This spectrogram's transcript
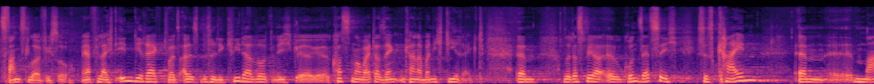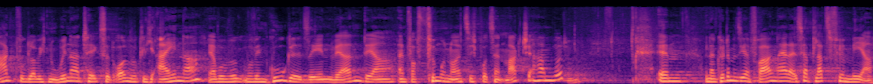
zwangsläufig so. Ja, vielleicht indirekt, weil es alles ein bisschen liquider wird und ich äh, Kosten noch weiter senken kann, aber nicht direkt. Ähm, also dass wir äh, grundsätzlich, es ist kein ähm, äh, Markt, wo, glaube ich, ein Winner takes it all, wirklich einer, ja, wo, wir, wo wir einen Google sehen werden, der einfach 95% Marktshare haben wird. Ähm, und dann könnte man sich ja fragen, naja, da ist ja Platz für mehr.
